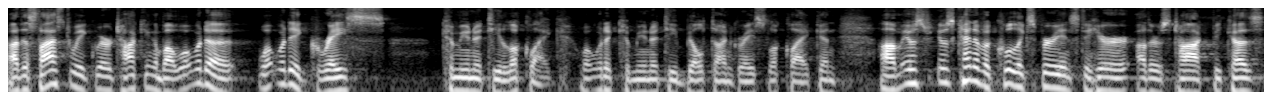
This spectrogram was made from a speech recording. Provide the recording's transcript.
uh, this last week we were talking about what would a what would a grace community look like? What would a community built on grace look like? And um, it was it was kind of a cool experience to hear others talk because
